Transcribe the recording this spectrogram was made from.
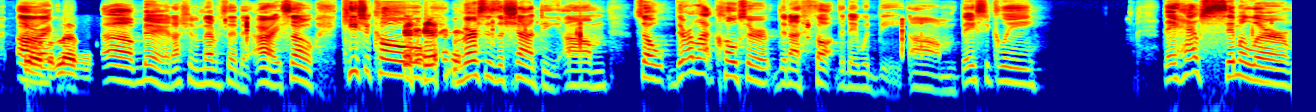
All right. 11. Oh man, I should have never said that. All right, so Keyshia Cole versus Ashanti. Um, so they're a lot closer than I thought that they would be. Um, basically, they have similar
